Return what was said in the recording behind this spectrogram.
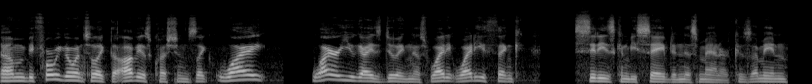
Um, before we go into like the obvious questions, like why why are you guys doing this? Why do, why do you think cities can be saved in this manner? Because I mean,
